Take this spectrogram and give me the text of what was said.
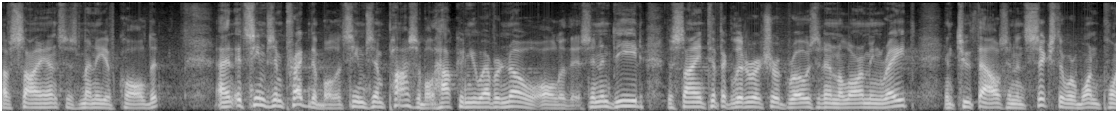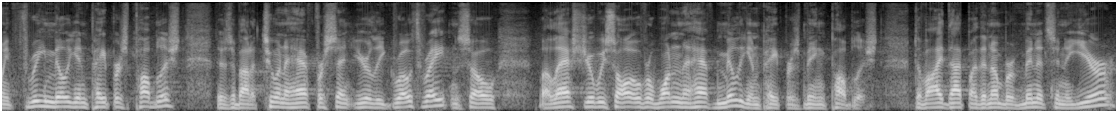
of science, as many have called it. And it seems impregnable, it seems impossible. How can you ever know all of this? And indeed, the scientific literature grows at an alarming rate. In 2006, there were 1.3 million papers published. There's about a 2.5% yearly growth rate. And so well, last year we saw over one and a half million papers being published. Divide that by the number of minutes in a year,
